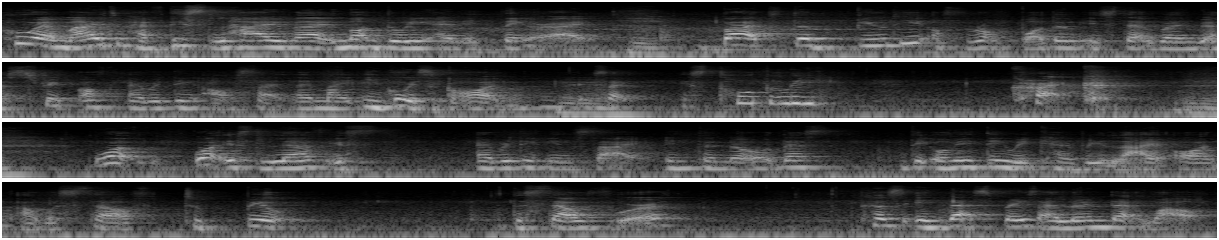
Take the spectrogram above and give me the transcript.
who am I to have this life, like not doing anything, right? Mm. But the beauty of rock bottom is that when we are stripped of everything outside, like my ego is gone. It's Mm. like, it's totally crack. Mm. What, what is left is everything inside, internal. That's the only thing we can rely on ourselves to build the self worth. Because in that space, I learned that wow,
